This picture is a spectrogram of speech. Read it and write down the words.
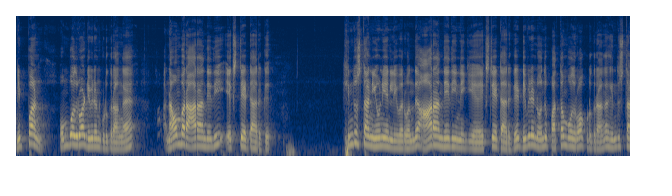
நிப்பான் ஒம்பது ரூபா டிவிடன் கொடுக்குறாங்க. நவம்பர் ஆறாம் தேதி எக்ஸ்டேட்டாக இருக்குது ஹிந்துஸ்தான் யூனியன் லீவர் வந்து ஆறாம் தேதி இன்றைக்கி எக்ஸ்டேட்டாக இருக்குது டிவிடெண்ட் வந்து பத்தொம்பது ரூபா கொடுக்குறாங்க. ஹிந்துஸ்தான்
